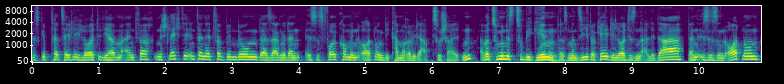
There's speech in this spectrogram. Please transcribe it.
Es gibt tatsächlich Leute, die haben einfach eine schlechte Internetverbindung. Da sagen wir dann, ist es vollkommen in Ordnung, die Kamera wieder abzuschalten. Aber zumindest zu Beginn, dass man sieht, okay, die Leute sind alle da, dann ist es in Ordnung.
